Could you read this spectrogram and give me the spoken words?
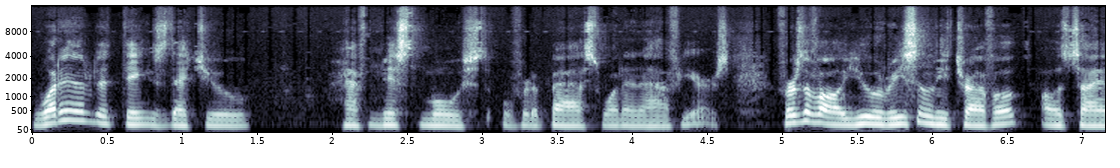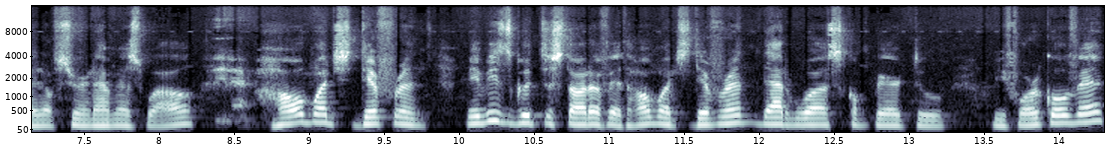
what are the things that you have missed most over the past one and a half years? First of all, you recently traveled outside of Suriname as well. Yeah. How much different? Maybe it's good to start off with how much different that was compared to before COVID.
